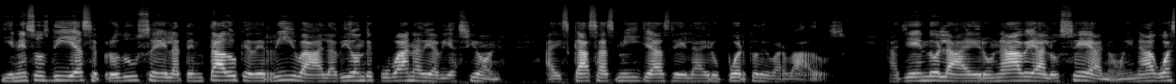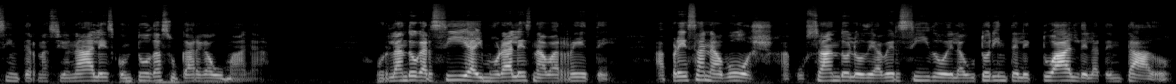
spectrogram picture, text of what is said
y en esos días se produce el atentado que derriba al avión de Cubana de Aviación a escasas millas del aeropuerto de Barbados, cayendo la aeronave al océano en aguas internacionales con toda su carga humana. Orlando García y Morales Navarrete apresan a Bosch acusándolo de haber sido el autor intelectual del atentado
